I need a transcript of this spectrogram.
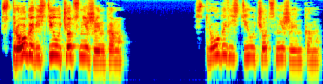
строго вести учет снежинкам». «Строго вести учет снежинкам», —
